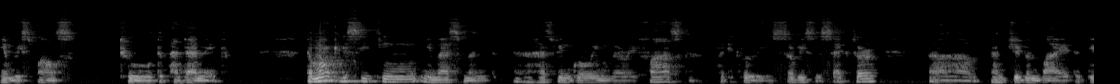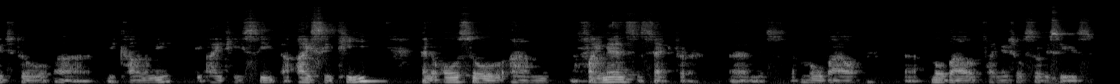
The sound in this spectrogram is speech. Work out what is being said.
in response to the pandemic. The market-seeking investment uh, has been growing very fast, particularly in services sector, uh, and driven by the digital uh, economy, the ITC, uh, ICT, and also um, finance sector. Um, mobile, uh, mobile financial services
